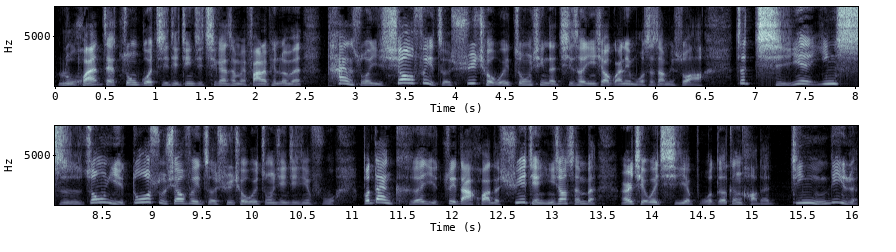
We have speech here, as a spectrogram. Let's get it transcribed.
鲁环在中国集体经济期刊上面发了篇论文，探索以消费者需求为中心的汽车营销管理模式。上面说啊，这企业应始终以多数消费者需求为中心进行服务，不但可以最大化的削减营销成本，而且为企业博得更好的经营利润。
